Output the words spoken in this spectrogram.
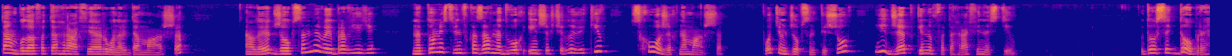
Там була фотографія Рональда Марша, але Джобсон не вибрав її. Натомість він вказав на двох інших чоловіків, схожих на Марша. Потім Джобсон пішов і Джеб кинув фотографії на стіл. Досить добре.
